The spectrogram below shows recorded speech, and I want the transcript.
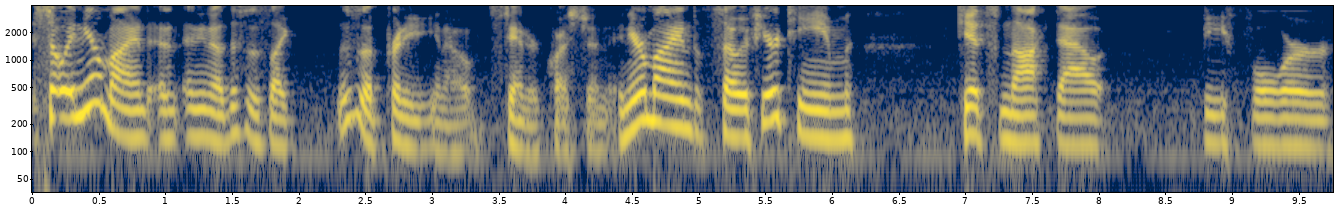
So in your mind, and, and you know, this is like this is a pretty you know standard question. In your mind, so if your team gets knocked out before,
